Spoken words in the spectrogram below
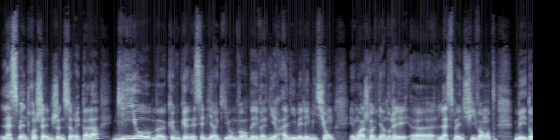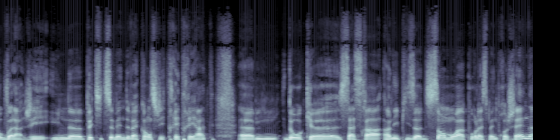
la semaine prochaine, je ne serai pas là. Guillaume, que vous connaissez bien, Guillaume Vendée, va venir animer l'émission. Et moi, je reviendrai la semaine suivante. Mais donc voilà, j'ai une petite semaine de vacances. J'ai très, très hâte. Euh, donc, euh, ça sera un épisode sans moi pour la semaine prochaine.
